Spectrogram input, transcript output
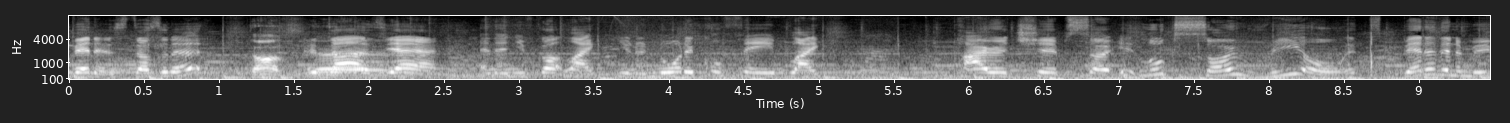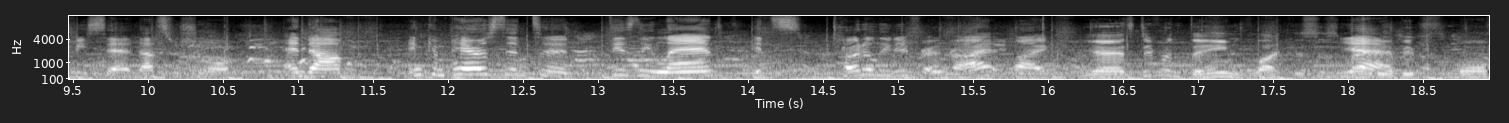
Venice, doesn't it? It does. It does, yeah. And then you've got like, you know, nautical themed like pirate ships. So it looks so real. It's better than a movie set, that's for sure. And um, in comparison to Disneyland, it's totally different, right? Like, Yeah, it's different themed. Like this is Yeah. maybe a bit more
